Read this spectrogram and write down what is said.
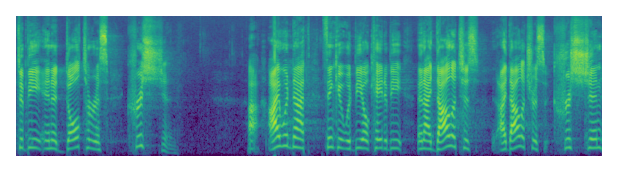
to be an adulterous Christian. I would not think it would be okay to be an idolatrous, idolatrous Christian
